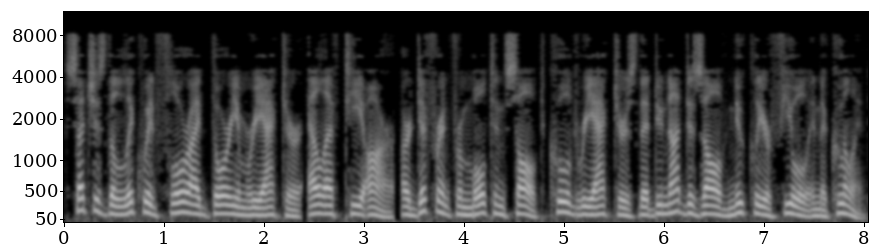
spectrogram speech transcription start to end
such as the liquid fluoride thorium reactor LFTR, are different from molten salt-cooled reactors that do not dissolve nuclear fuel in the coolant.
